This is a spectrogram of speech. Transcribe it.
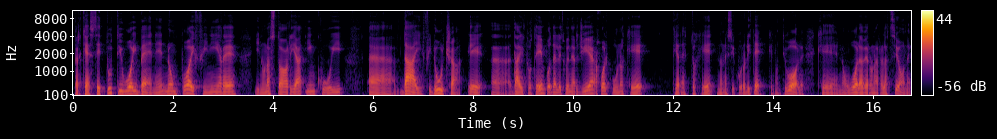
Perché se tu ti vuoi bene non puoi finire in una storia in cui eh, dai fiducia e eh, dai il tuo tempo, delle tue energie a qualcuno che ti ha detto che non è sicuro di te, che non ti vuole, che non vuole avere una relazione,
